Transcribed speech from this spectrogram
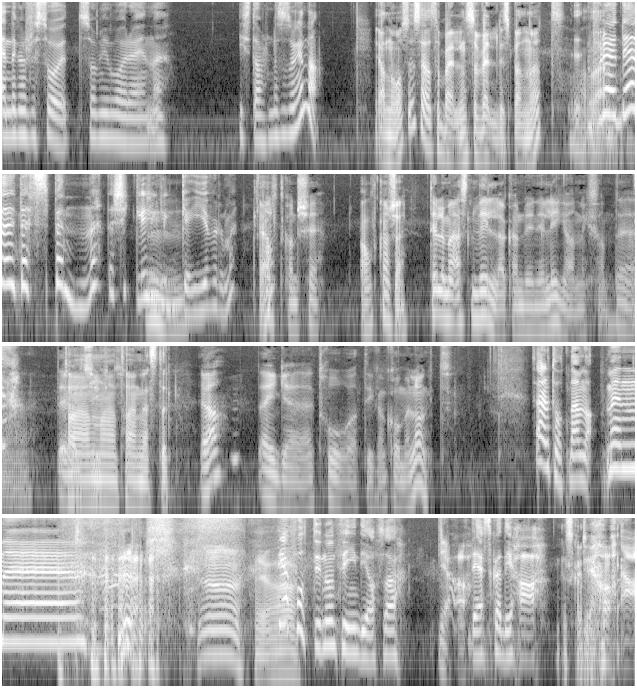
enn det kanskje så ut som i våre øyne i starten av sesongen. da ja, nå syns jeg tabellen ser veldig spennende ut. For det, det, det er spennende. Det er skikkelig, skikkelig Mm. gøy å følge med. Ja. Alt kan skje. Alt kan skje. Til og med Aston Villa kan vinne ligaen, liksom. Det, det er Ta en, eh, sykt. ta en Leicester. Ja, jeg jeg, tror at de kan komme langt. Så er det Tottenham, da. Men uh, Ja, de har fått inn noen ting, de også. Ja. Det skal de ha. det skal de ha. Ja.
